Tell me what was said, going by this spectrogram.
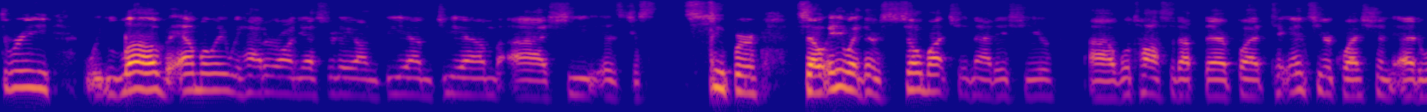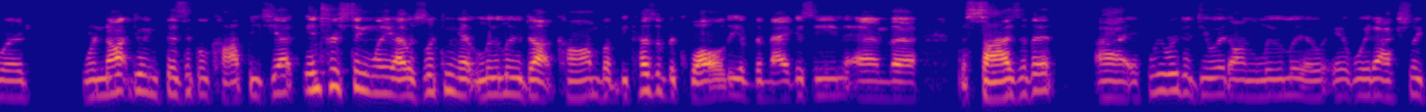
three. We love Emily. We had her on yesterday on BMGM. Uh, she is just super. So anyway, there's so much in that issue. Uh, we'll toss it up there. But to answer your question, Edward, we're not doing physical copies yet. Interestingly, I was looking at Lulu.com, but because of the quality of the magazine and the the size of it, uh, if we were to do it on Lulu, it would actually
